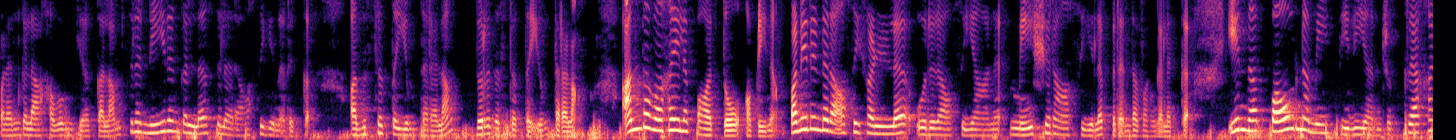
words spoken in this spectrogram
பலன்களாகவும் இருக்கலாம். சில நேரங்களில் சில ராசியினருக்கு அதிர்ஷ்டத்தையும் தரலாம் துரதிர்ஷ்டத்தையும் தரலாம். அந்த வகையில் பார்த்தோம் அப்படின்னா பன்னிரெண்டு ராசிகளில் ஒரு ராசியான மேஷ ராசியில் பிறந்தவங்களுக்கு இந்த பௌர்ணமி திதி அன்று கிரக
